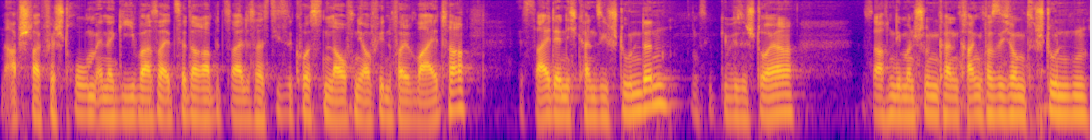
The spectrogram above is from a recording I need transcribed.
einen Abschlag für Strom, Energie, Wasser etc. bezahlt. Das heißt, diese Kosten laufen ja auf jeden Fall weiter. Es sei denn, ich kann sie stunden. Es gibt gewisse Steuersachen, die man stunden kann, Krankenversicherung zu stunden.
